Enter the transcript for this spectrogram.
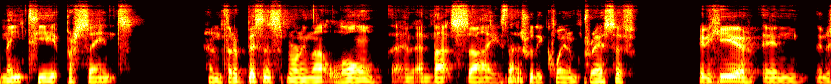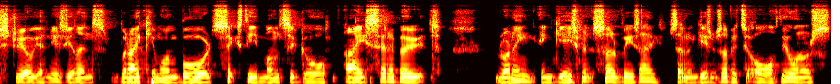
98%. And for a business running that long and, and that size, that's really quite impressive. And here in, in Australia, New Zealand, when I came on board 16 months ago, I set about running engagement surveys. I sent an engagement survey to all of the owners,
